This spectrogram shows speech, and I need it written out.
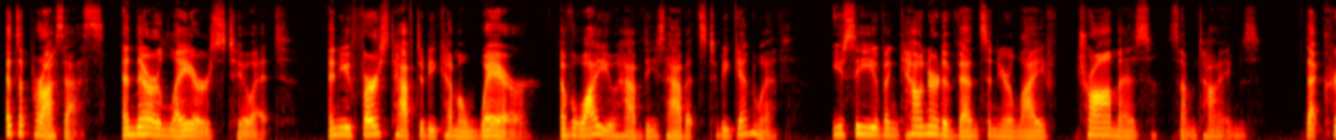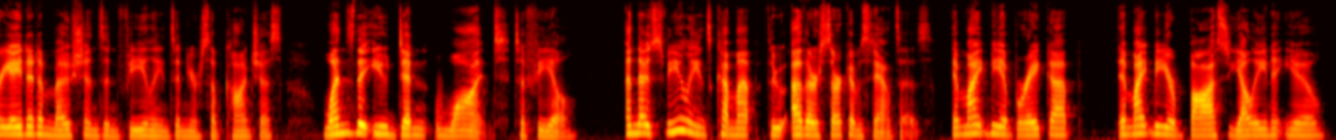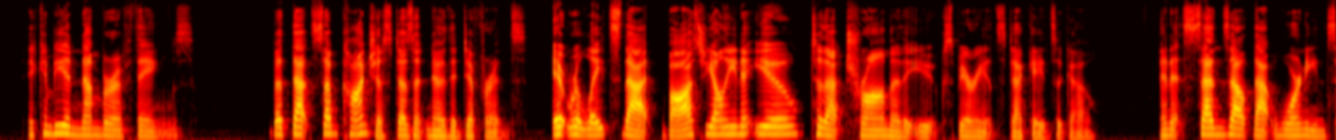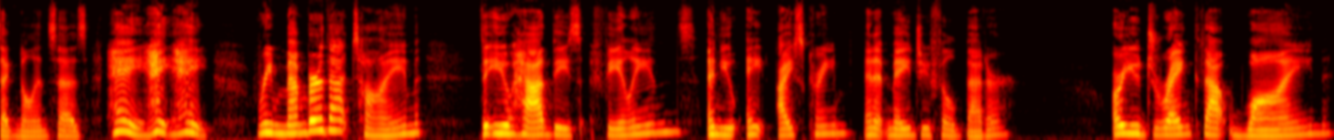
It's a process, and there are layers to it. And you first have to become aware of why you have these habits to begin with. You see, you've encountered events in your life, traumas sometimes, that created emotions and feelings in your subconscious, ones that you didn't want to feel. And those feelings come up through other circumstances. It might be a breakup, it might be your boss yelling at you, it can be a number of things. But that subconscious doesn't know the difference. It relates that boss yelling at you to that trauma that you experienced decades ago. And it sends out that warning signal and says, Hey, hey, hey, remember that time that you had these feelings and you ate ice cream and it made you feel better? Or you drank that wine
